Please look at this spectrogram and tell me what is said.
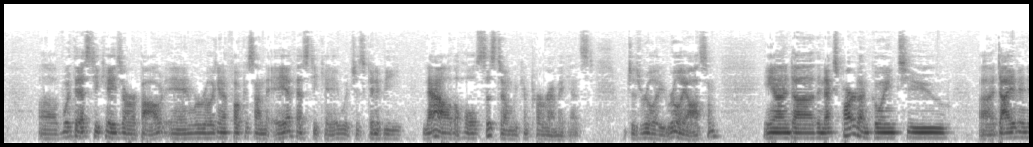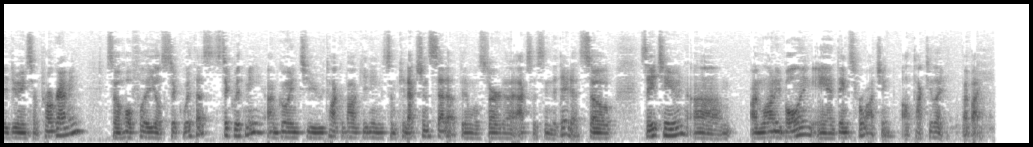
uh, what the SDKs are about, and we're really going to focus on the AF SDK, which is going to be now the whole system we can program against, which is really, really awesome. And uh, the next part, I'm going to uh, dive into doing some programming. So hopefully you'll stick with us, stick with me. I'm going to talk about getting some connections set up, and we'll start uh, accessing the data. So stay tuned. Um, I'm Lonnie Bowling, and thanks for watching. I'll talk to you later. Bye bye.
